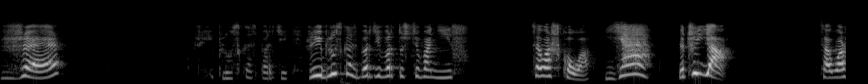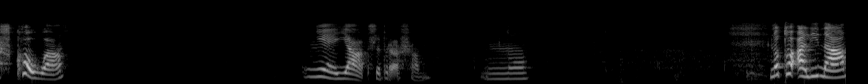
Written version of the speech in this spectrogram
że że jej bluzka jest bardziej, że jej bluzka jest bardziej wartościowa niż cała szkoła. Ja! Znaczy ja! Cała szkoła. Nie, ja, przepraszam. No. No to Alina,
